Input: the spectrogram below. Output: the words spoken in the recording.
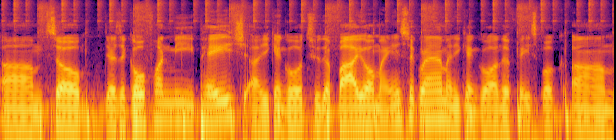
Um, so there's a GoFundMe page. Uh, you can go to the bio on my Instagram, and you can go on the Facebook um,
